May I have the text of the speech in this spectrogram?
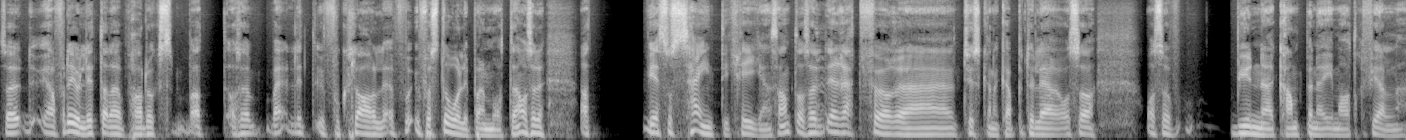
Så, ja, for det er jo litt av det paradoks altså, Litt uforståelig på en måte. Altså, at vi er så seint i krigen. sant? Altså, det er rett før uh, tyskerne kapitulerer, og så, og så begynner kampene i Matrefjellene.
